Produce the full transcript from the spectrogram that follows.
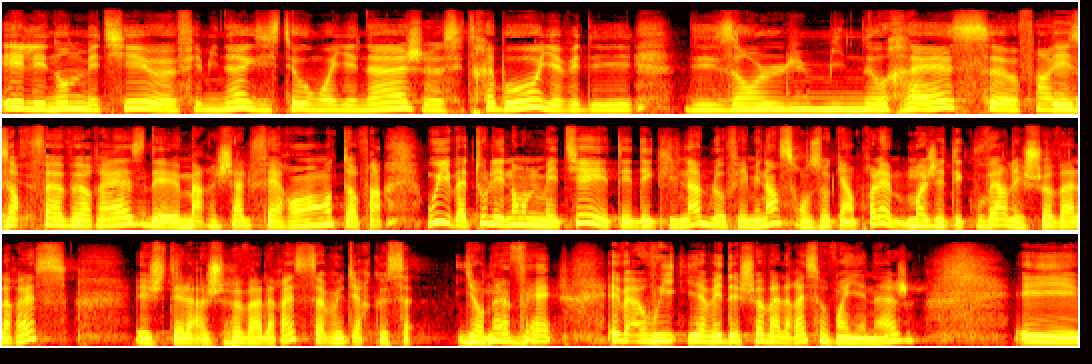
Et les noms de métiers euh, féminins existaient au Moyen Âge, euh, c'est très beau, il y avait des, des enluminoresses, enfin, des orfèvresses, des maréchales ferrantes, enfin oui, bah, tous les noms de métiers étaient déclinables au féminin sans aucun problème. Moi j'ai découvert les chevaleresses et j'étais là, chevaleresses, ça veut dire que ça, il y en avait. Eh ben oui, il y avait des chevaleresses au Moyen Âge. Et,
